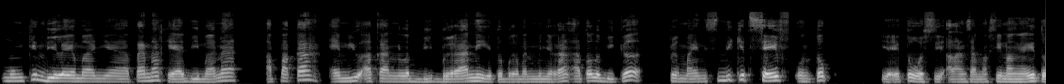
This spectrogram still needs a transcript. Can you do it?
mungkin dilemanya Ten Hag ya di mana apakah MU akan lebih berani gitu bermain menyerang atau lebih ke bermain sedikit safe untuk yaitu si Alan Sang Maximangnya itu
